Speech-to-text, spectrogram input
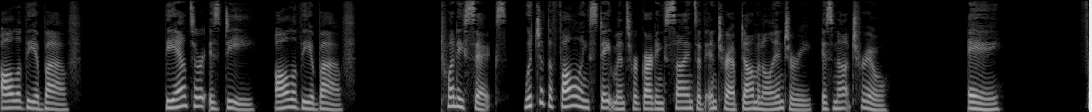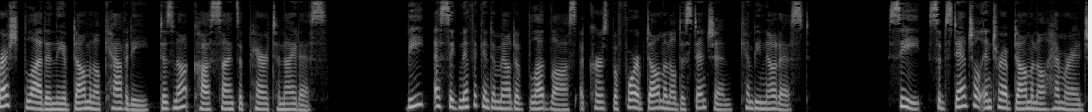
All of the above. The answer is D. All of the above. 26. Which of the following statements regarding signs of intra-abdominal injury is not true? A. Fresh blood in the abdominal cavity does not cause signs of peritonitis. B. A significant amount of blood loss occurs before abdominal distension can be noticed. C. Substantial intra-abdominal hemorrhage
